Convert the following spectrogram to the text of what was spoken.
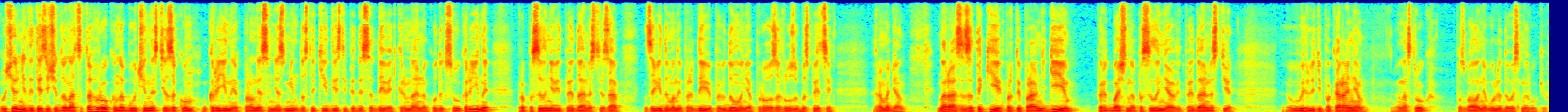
У червні 2012 року набув чинності закон України про внесення змін до статті 259 Кримінального кодексу України про посилення відповідальності за завідомо неправдиві повідомлення про загрозу безпеці громадян. Наразі за такі протиправні дії передбачено посилення відповідальності у вигляді покарання на строк позбавлення волі до 8 років.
